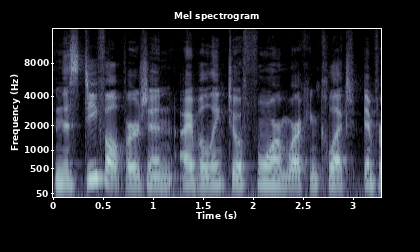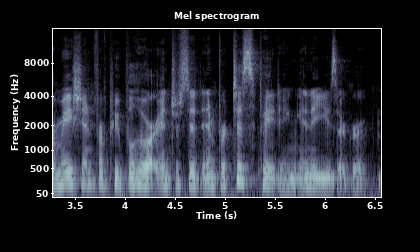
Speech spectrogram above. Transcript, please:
In this default version, I have a link to a form where I can collect information for people who are interested in participating in a user group.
